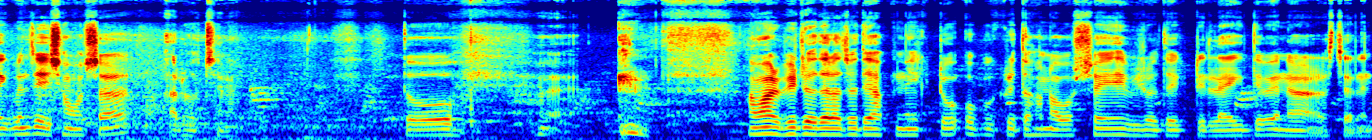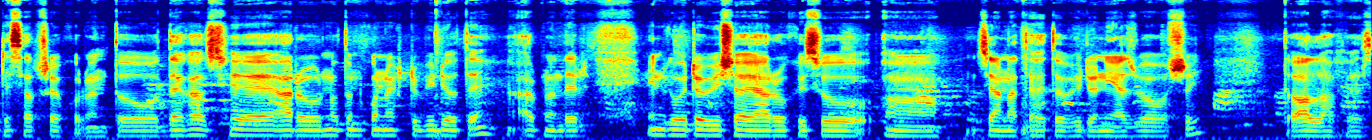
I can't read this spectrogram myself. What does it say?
দেখবেন যে এই সমস্যা আর হচ্ছে না। তো আমার ভিডিও দ্বারা যদি আপনি একটু উপকৃত হন, অবশ্যই ভিডিওতে একটি লাইক দেবেন আর চ্যানেলটি সাবস্ক্রাইব করবেন। তো দেখা হচ্ছে আরও নতুন কোনো একটি ভিডিওতে আপনাদের ইনকিউবেটার বিষয়ে আরও কিছু জানাতে হয়তো ভিডিও নিয়ে আসব অবশ্যই। তো আল্লাহ হাফেজ।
